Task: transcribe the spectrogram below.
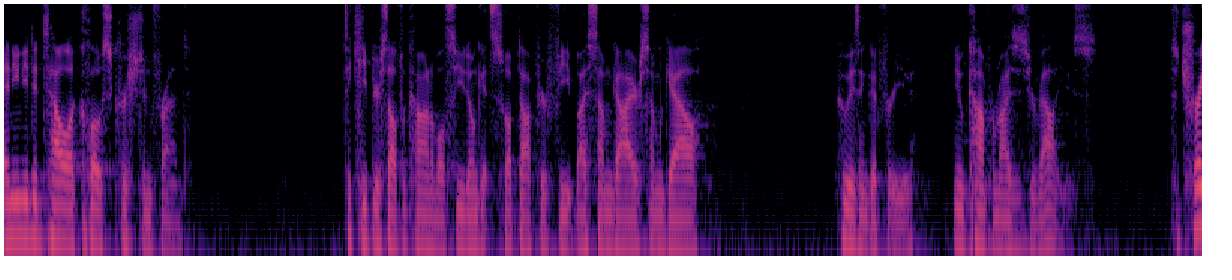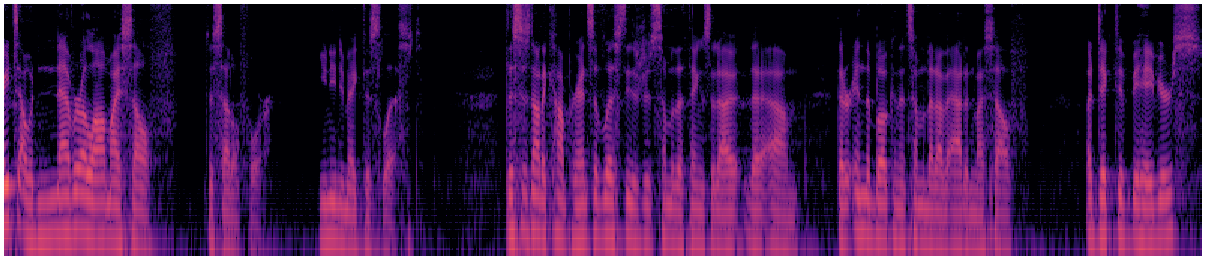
And you need to tell a close Christian friend to keep yourself accountable so you don't get swept off your feet by some guy or some gal who isn't good for you, who compromises your values. So, traits I would never allow myself to settle for. You need to make this list. This is not a comprehensive list. These are just some of the things that, I, that, um, that are in the book and then some that I've added myself. Addictive behaviors,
